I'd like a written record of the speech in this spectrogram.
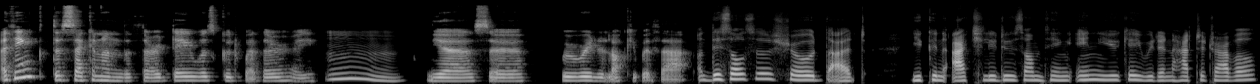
I think the second and the third day was good weather. eh? Mm. Yeah, so we were really lucky with that. This also showed that you can actually do something in UK. We didn't have to travel.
